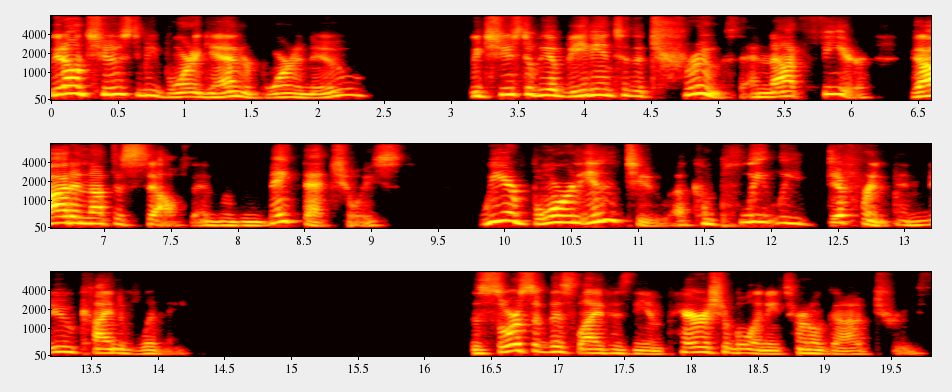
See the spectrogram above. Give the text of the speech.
We don't choose to be born again or born anew. We choose to be obedient to the truth and not fear, God and not the self. And when we make that choice, we are born into a completely different and new kind of living. The source of this life is the imperishable and eternal God of truth,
